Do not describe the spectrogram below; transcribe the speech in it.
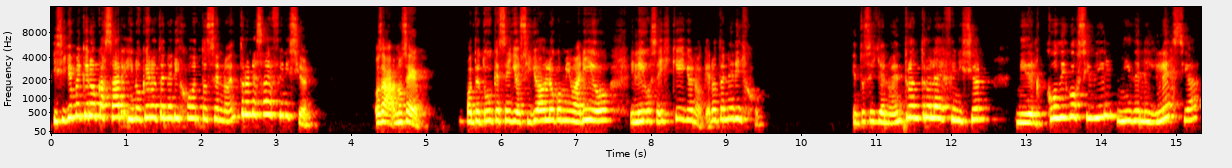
y si yo me quiero casar y no quiero tener hijos, entonces no entro en esa definición. O sea, no sé, ponte tú, qué sé yo, si yo hablo con mi marido y le digo, ¿sabéis qué? Yo no quiero tener hijos. Entonces ya no entro dentro de la definición ni del código civil ni de la iglesia,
